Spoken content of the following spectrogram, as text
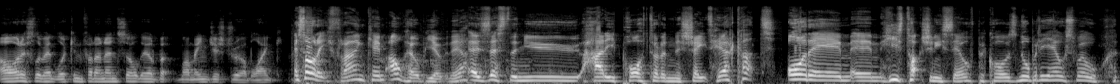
I honestly went looking for an insult there, but my mind just drew a blank. It's alright, Frank, um, I'll help you out there. Is this the new Harry Potter and the shite haircut? Or um, um, he's touching himself because nobody else will?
